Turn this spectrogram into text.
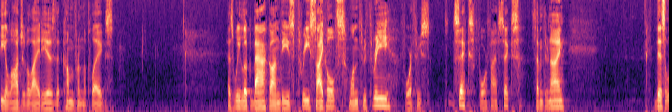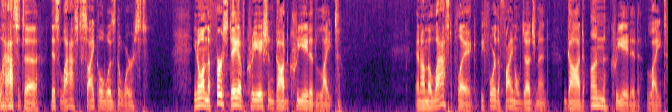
theological ideas that come from the plagues. As we look back on these three cycles 1 through 3, 4 through 6, 4, 5, 6, 7 through 9, this last, uh, this last cycle was the worst. You know, on the first day of creation, God created light. And on the last plague, before the final judgment, God uncreated light.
